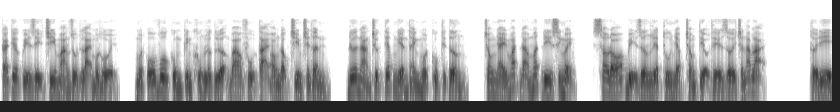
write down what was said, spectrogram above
cái kia quỷ dị chi màng rụt lại một hồi, một cố vô cùng kinh khủng lực lượng bao phủ tại ong độc chim trên thân, đưa nàng trực tiếp nghiền thành một cục thị tương, trong nháy mắt đã mất đi sinh mệnh, sau đó bị dương liệt thu nhập trong tiểu thế giới chấn áp lại. Tới đi,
